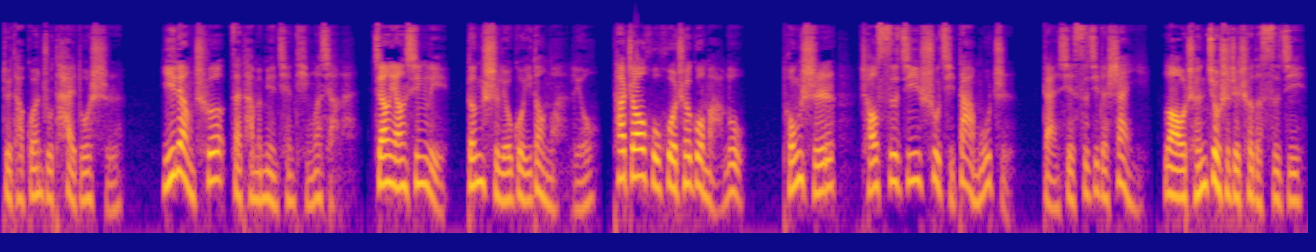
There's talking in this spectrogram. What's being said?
对他关注太多时，一辆车在他们面前停了下来。江阳心里登时流过一道暖流，他招呼货车过马路，同时朝司机竖起大拇指，感谢司机的善意。老陈就是这车的司机，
